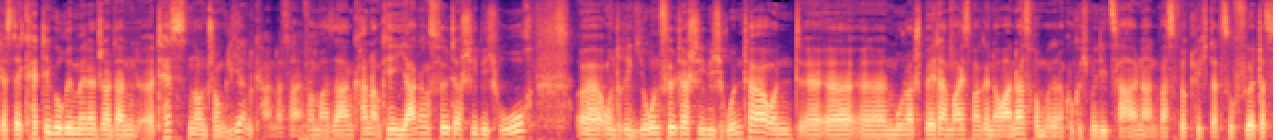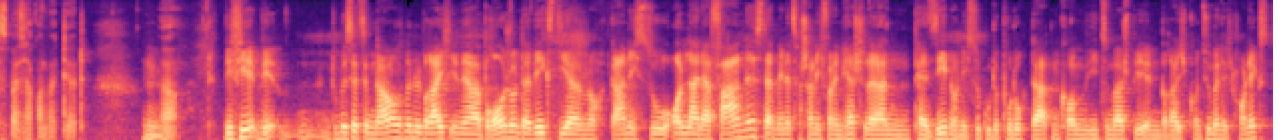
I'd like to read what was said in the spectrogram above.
dass der Category Manager dann äh, testen und jonglieren kann, dass er einfach mal sagen kann: Okay, Jahrgangsfilter schiebe ich hoch äh, und Regionfilter schiebe ich runter und äh, äh, einen Monat später mache ich es mal genau andersrum und dann gucke ich mir die Zahlen an, was wirklich dazu führt, dass es besser konvertiert. Mhm. Ja. Wie viel, wie, du bist jetzt im Nahrungsmittelbereich in der Branche unterwegs, die ja noch gar nicht so online erfahren ist. Da werden jetzt wahrscheinlich von den Herstellern per se noch nicht so gute Produktdaten kommen, wie zum Beispiel im Bereich Consumer Electronics.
